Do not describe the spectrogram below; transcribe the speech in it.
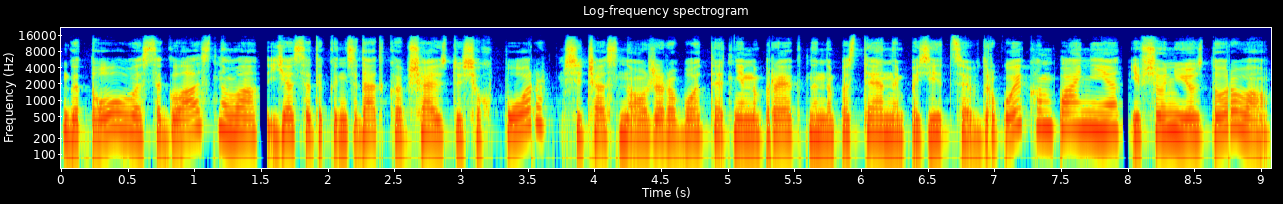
готового, согласного. Я с этой кандидаткой общаюсь до сих пор. Сейчас она уже работает не на проектной, на постоянной позиции в другой компании, и все у нее здорово.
